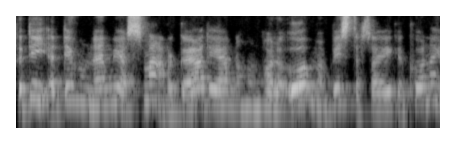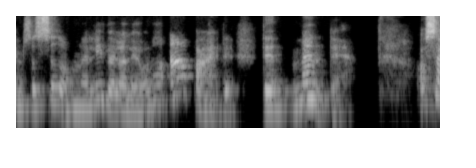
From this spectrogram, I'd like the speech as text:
Fordi at det hun nemlig er smart at gøre, det er, at når hun holder åben, og hvis der så ikke er kunder, jamen, så sidder hun alligevel og laver noget arbejde den mandag. Og så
